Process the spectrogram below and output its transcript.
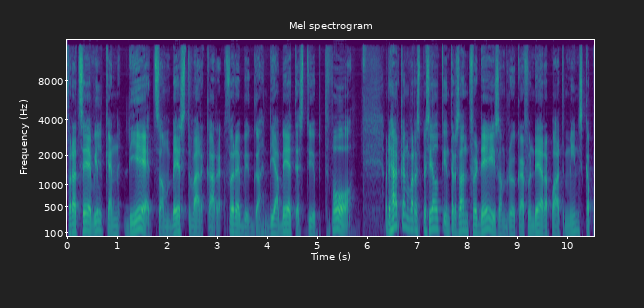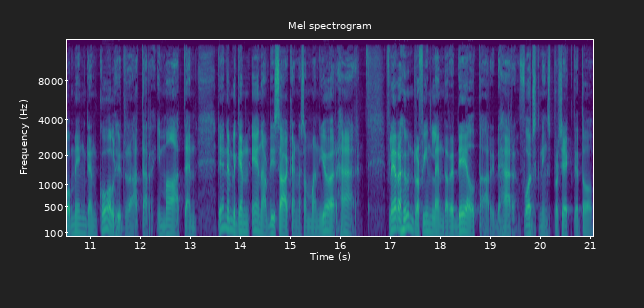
för att se vilken diet som bäst verkar förebygga diabetes typ 2. Och det här kan vara speciellt intressant för dig som brukar fundera på att minska på mängden kolhydrater i maten. Det är nämligen en av de sakerna som man gör här. Flera hundra finländare deltar i det här forskningsprojektet och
